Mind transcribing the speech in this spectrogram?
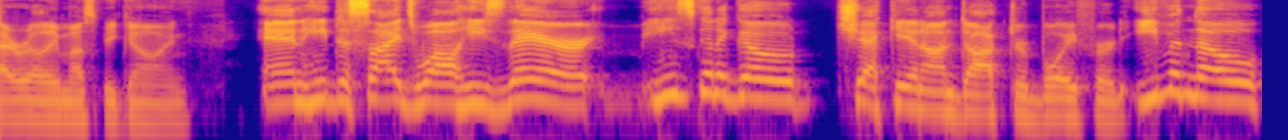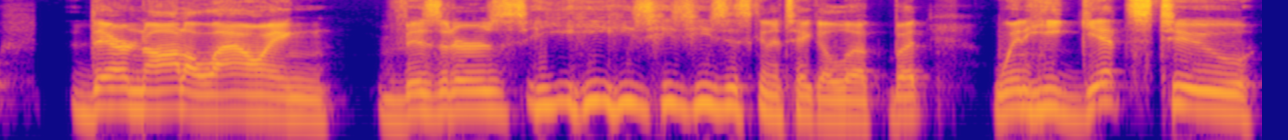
I really must be going. And he decides while he's there, he's going to go check in on Dr. Boiffard, even though they're not allowing visitors. He, he he's he's he's just going to take a look. But when he gets to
